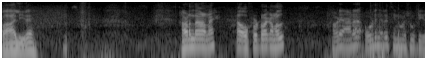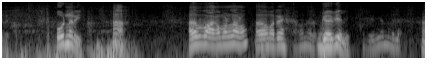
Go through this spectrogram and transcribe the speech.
വാലി അല്ലേ? അവിടെ എന്താ കാണേ ആ ഓഫ് റോഡ് ട്രാക്ക് ട്രാക്കാണത് അവിടെയാണ് ഓർഡിനറി സിനിമ ഷൂട്ട് ചെയ്തത്. ഓർഡിനറി ആ. അതപ്പോൾ വാഗമണിലാണോ? അതോ മറ്റേ ഗവിയല്ലേ അല്ലേ? ശരിയൊന്നുമില്ല ആ.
